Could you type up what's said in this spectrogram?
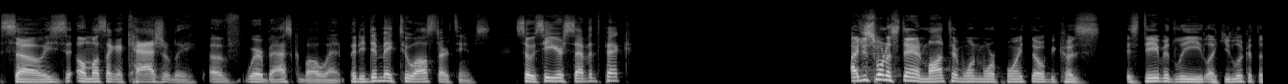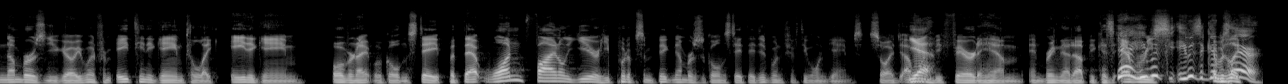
So he's almost like a casualty of where basketball went. But he did make two All Star teams. So is he your seventh pick? I just want to stay on Monta one more point though, because is David Lee like you look at the numbers and you go, he went from 18 a game to like eight a game overnight with Golden State. But that one final year, he put up some big numbers with Golden State. They did win 51 games. So I, I yeah. want to be fair to him and bring that up because yeah, every he was, he was a good was player. Like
